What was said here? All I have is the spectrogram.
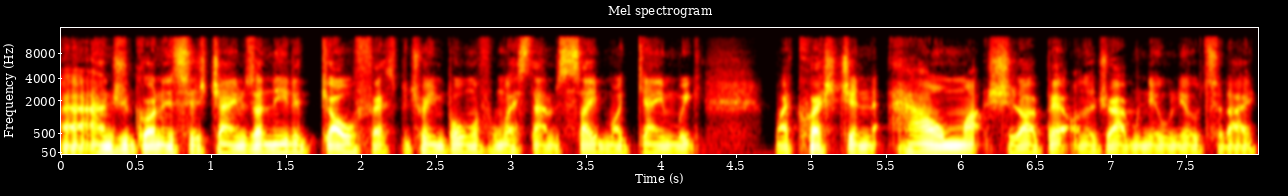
Uh, Andrew Gronin says, James, I need a goal fest between Bournemouth and West Ham to save my game week. My question, how much should I bet on the drab nil-nil today?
